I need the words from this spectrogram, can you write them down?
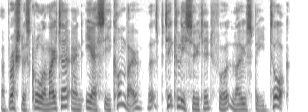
a brushless crawler motor and ESC combo that's particularly suited for low speed torque.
